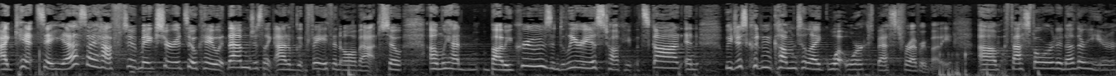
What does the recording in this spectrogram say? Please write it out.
I can't say yes. I have to make sure it's okay with them, just like out of good faith and all that. So um, we had Bobby Cruise and Delirious talking with Scott, and we just couldn't come to like what worked best for everybody. Um, fast forward another year,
